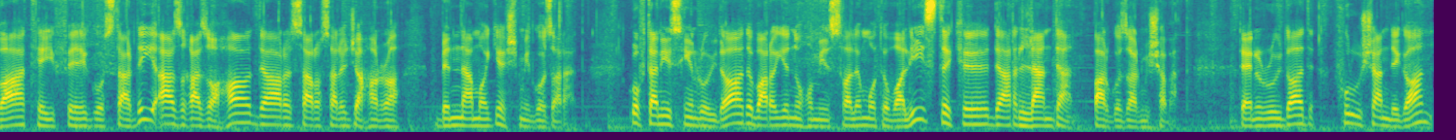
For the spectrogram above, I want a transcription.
و طیف گسترده از غذاها در سراسر جهان را به نمایش می گذارد. گفتنی است این رویداد برای نهمین سال متوالی است که در لندن برگزار می شود. در این رویداد فروشندگان،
